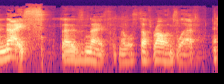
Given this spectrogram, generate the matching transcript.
nice. That is nice. My little Seth Rollins laugh.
